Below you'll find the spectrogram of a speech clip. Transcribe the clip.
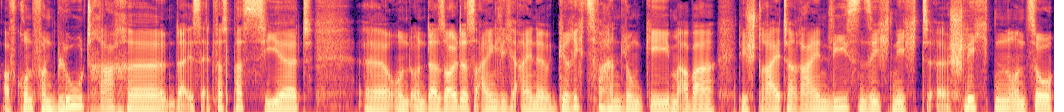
aufgrund von Blutrache, da ist etwas passiert, äh, und, und da sollte es eigentlich eine Gerichtsverhandlung geben, aber die Streitereien ließen sich nicht äh, schlichten und so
